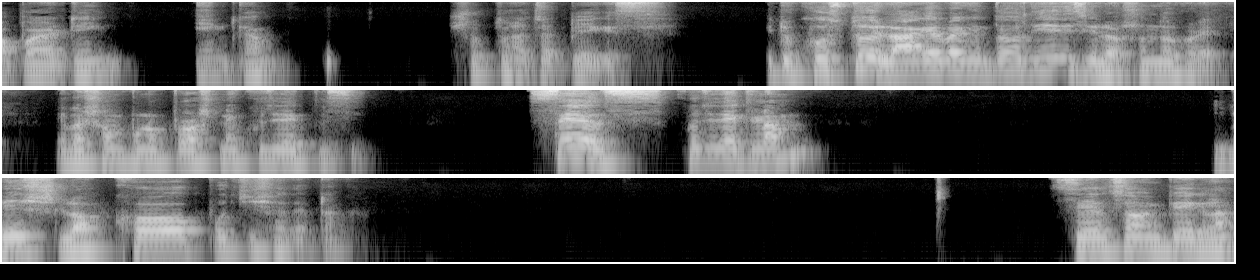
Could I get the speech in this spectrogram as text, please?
অপারেটিং ইনকাম সত্তর হাজার পেয়ে গেছি। একটু খুঁজতে হইল আগের বার কিন্তু দিয়ে দিছিল সুন্দর করে। এবার সম্পূর্ণ প্রশ্নে খুঁজে দেখতেছি। সেলস খুঁজে দেখলাম বিশ লক্ষ পঁচিশ হাজার টাকা। সেলসও আমি পেয়ে গেলাম।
